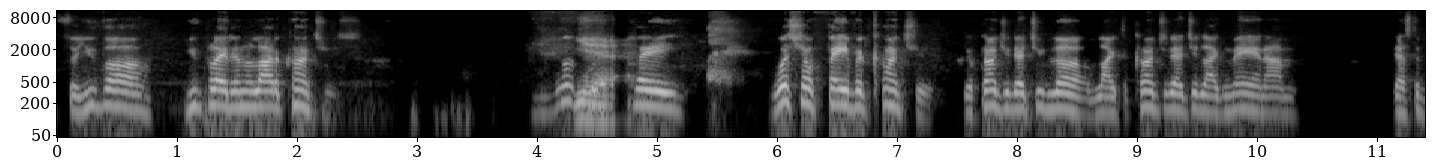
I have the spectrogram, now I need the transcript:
So you've uh you played in a lot of countries. What, yeah. Say, what's your favorite country? Your country that you love, like the country that you're like, man, I'm that's the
